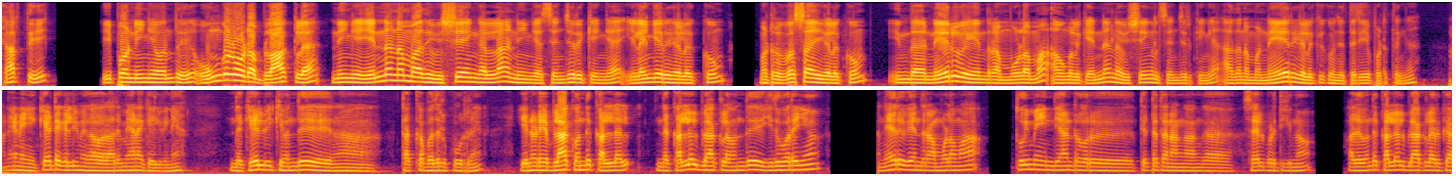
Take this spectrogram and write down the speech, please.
கார்த்திக் இப்போ நீங்கள் வந்து உங்களோட பிளாக்ல நீங்கள் என்னென்ன மாதிரி விஷயங்கள்லாம் நீங்கள் செஞ்சுருக்கீங்க? இளைஞர்களுக்கும் மற்றும் விவசாயிகளுக்கும் இந்த நேரு இயந்திரம் மூலமாக அவங்களுக்கு என்னென்ன விஷயங்கள் செஞ்சுருக்கீங்க? அதை நம்ம நேர்களுக்கு கொஞ்சம் தெரியப்படுத்துங்க. ஆனால் நீங்கள் கேட்ட கேள்வி மிக ஒரு அருமையான கேள்வினே இந்த கேள்விக்கு வந்து நான் தக்க பதில் கூறுறேன். என்னுடைய பிளாக் வந்து கல்லல். இந்த கல்லல் பிளாக்ல வந்து இதுவரையும் நேரு கேந்திரா மூலமாக தூய்மை இந்தியான்ற ஒரு திட்டத்தை நாங்கள் அங்கே செயல்படுத்திக்கணும் அது வந்து கல்லல் பிளாக்ல இருக்க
